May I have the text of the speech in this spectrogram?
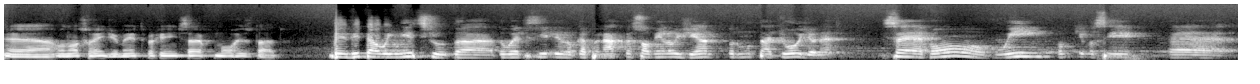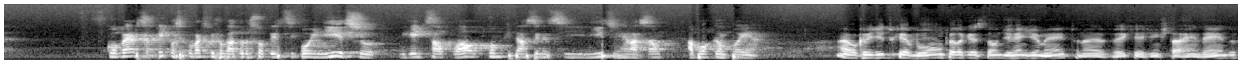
é, o nosso rendimento para que a gente saia com um bom resultado. Devido ao início da, do Ercílio no campeonato, o pessoal vem elogiando, todo mundo está de olho, né? Isso é bom, ruim? Como que você é, conversa, o que você conversa com os jogadores sobre esse bom início, ninguém de salto alto, como que está sendo esse início em relação à boa campanha? Ah, eu acredito que é bom pela questão de rendimento, né? Ver que a gente está rendendo.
